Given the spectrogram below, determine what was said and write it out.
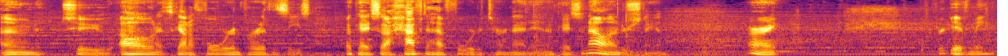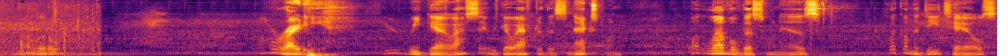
own two. Oh, and it's got a four in parentheses. Okay, so I have to have four to turn that in. Okay, so now I understand. Alright. Forgive me. A little... Alrighty. Here we go. I say we go after this next one. What level this one is. Click on the details.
